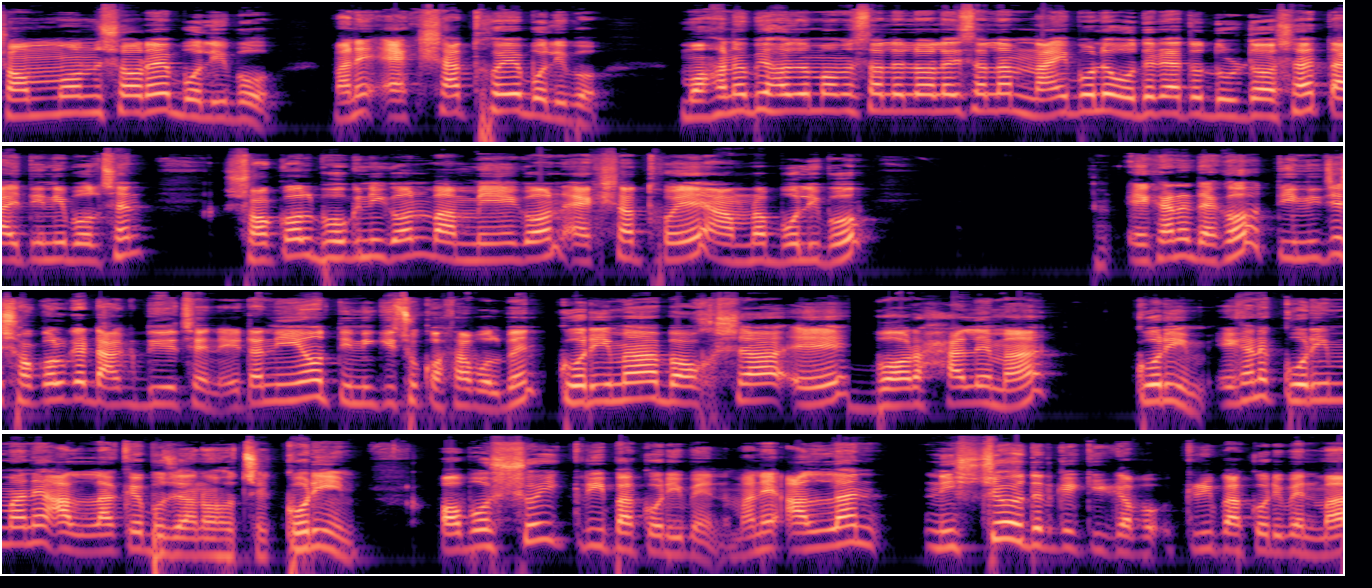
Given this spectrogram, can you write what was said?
সম্মনসরে বলিব মানে একসাথ হয়ে বলিব মহানবী হজরত মোহাম্মদ সাল্লাহ সাল্লাম নাই বলে ওদের এত দুর্দশা, তাই তিনি বলছেন, সকল ভগ্নীগণ বা মেয়েগণ একসাথ হয়ে আমরা বলিব, এখানে দেখো, তিনি যে সকলকে ডাক দিয়েছেন, এটা নিয়েও তিনি কিছু কথা বলবেন। করিমা বক্সা এ বরহালেমা করিম, এখানে করিম মানে আল্লাহকে বোঝানো হচ্ছে। করিম, অবশ্যই কৃপা করিবেন মানে আল্লাহ নিশ্চয় ওদেরকে কৃপা করিবেন বা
